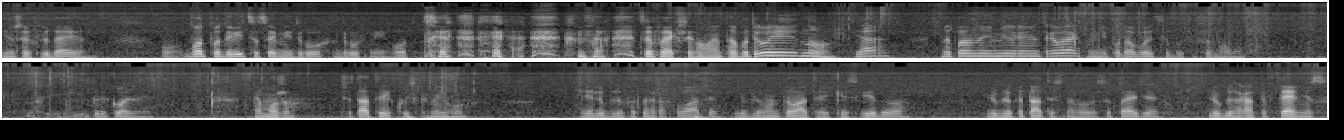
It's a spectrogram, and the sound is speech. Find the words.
інших людей. От подивіться, це мій друг, друг мій, от. Це перший момент. А по-друге, ну, я до певної міри інтроверт, мені подобається бути самому. Прикольний. Я можу читати якусь книгу. Я люблю фотографувати, люблю монтувати якесь відео, люблю кататись на велосипеді, люблю грати в теніс.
